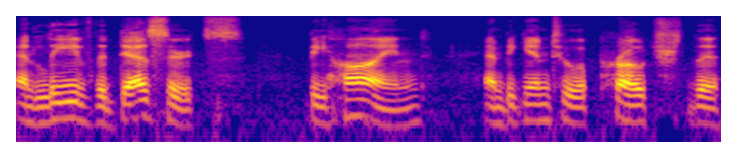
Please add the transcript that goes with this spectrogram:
and leave the deserts behind and begin to approach the,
